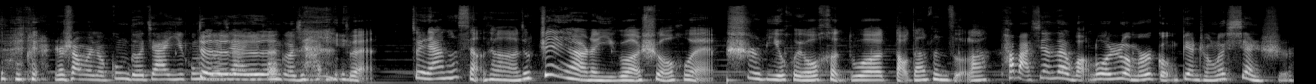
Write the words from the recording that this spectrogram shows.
这上面就功德加一，功德加一，功德加一，对。所以大家能想象啊，就这样的一个社会，势必会有很多捣蛋分子了。他把现在网络热门梗变成了现实。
